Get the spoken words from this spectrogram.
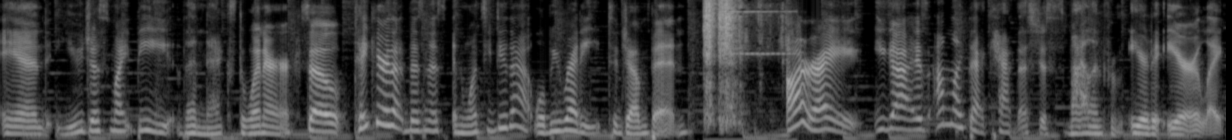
And you just might be the next next winner. So take care of that business. And once you do that, we'll be ready to jump in. All right, you guys, I'm like that cat that's just smiling from ear to ear. Like,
